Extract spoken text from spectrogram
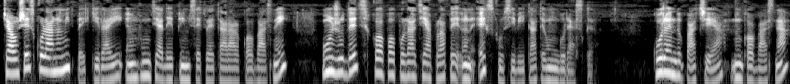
Ceaușescu l-a numit pe Chirai în funcția de prim secretar al Covasnei, un județ cu o populație aproape în exclusivitate ungurească. Curând după aceea, în Covasna,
